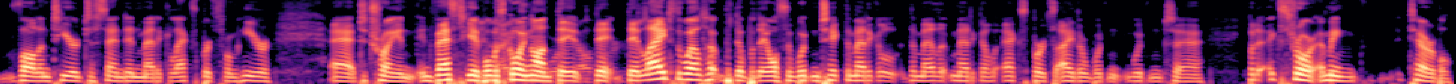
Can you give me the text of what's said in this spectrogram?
volunteered to send in medical experts from here uh, to try and investigate they what was going on. They, they, they lied to the World, Health, but they also wouldn't take the medical the medical experts either. Wouldn't wouldn't. Uh, but extra. I mean, terrible.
